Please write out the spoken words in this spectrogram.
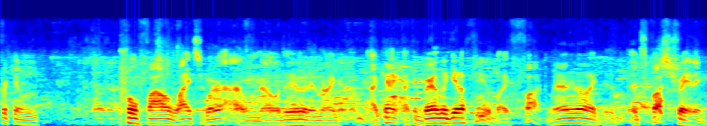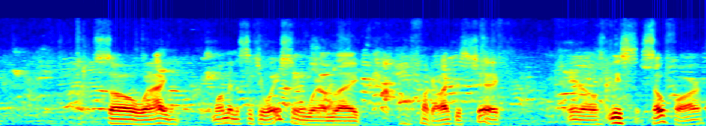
freaking profile likes, whatever. I don't know, dude. And like, I can't, I can barely get a few. Like, fuck, man. You know, like, it, it's frustrating. So when I, when I'm in a situation where I'm like, oh, fuck, I like this chick. You know, at least so far.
